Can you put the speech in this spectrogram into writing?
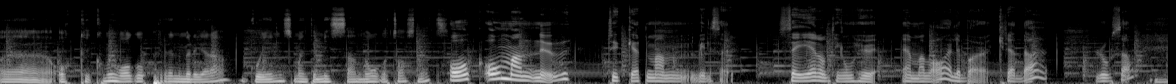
eh, och kom ihåg att prenumerera, gå in så man inte missar något avsnitt. Och om man nu tycker att man vill så här, säga någonting om hur Emma var eller bara credda Rosa, Mm.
